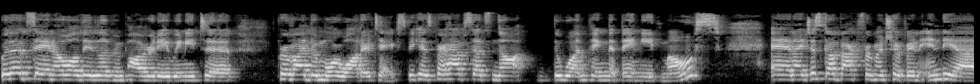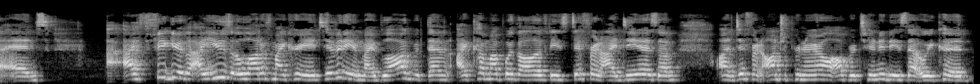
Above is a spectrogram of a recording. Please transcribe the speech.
without saying, oh, well, they live in poverty, we need to provide them more water tanks because perhaps that's not the one thing that they need most. And I just got back from a trip in India and I figure that I use a lot of my creativity in my blog, but then I come up with all of these different ideas on, on uh, different entrepreneurial opportunities that we could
